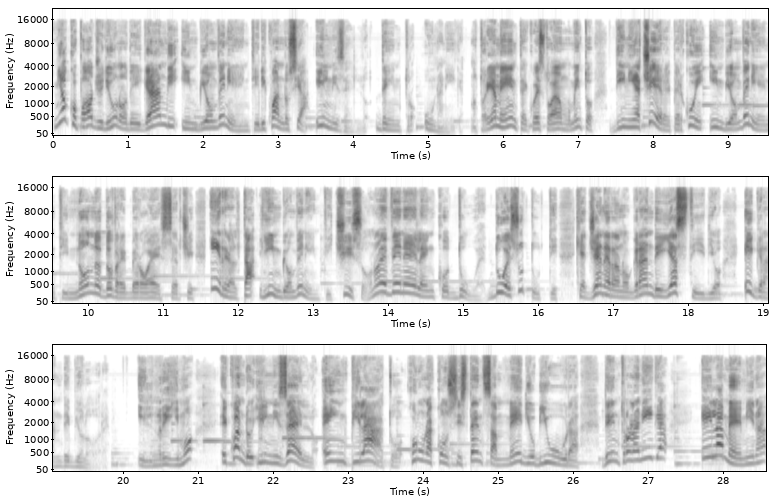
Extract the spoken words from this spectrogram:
Mi occupo oggi di uno dei grandi imbionvenienti di quando si ha il nisello dentro una niga. Notoriamente questo è un momento di niacere per cui imbionvenienti non dovrebbero esserci. In realtà gli imbionvenienti ci sono e ve ne elenco due, due su tutti, che generano grande iastidio e grande biolore il rimo e quando il nisello è impilato con una consistenza medio-biura dentro la niga e la memina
